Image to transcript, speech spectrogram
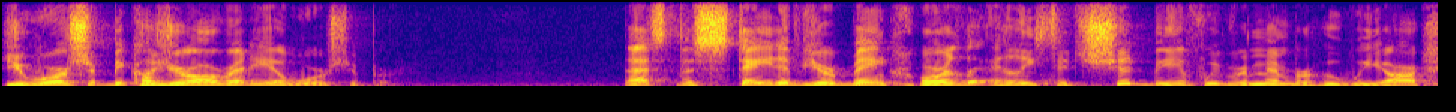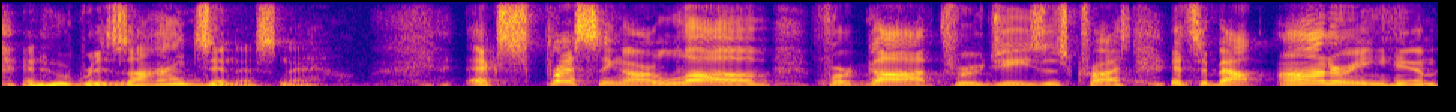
you worship because you're already a worshiper. That's the state of your being, or at least it should be if we remember who we are and who resides in us now expressing our love for God through Jesus Christ. It's about honoring Him.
